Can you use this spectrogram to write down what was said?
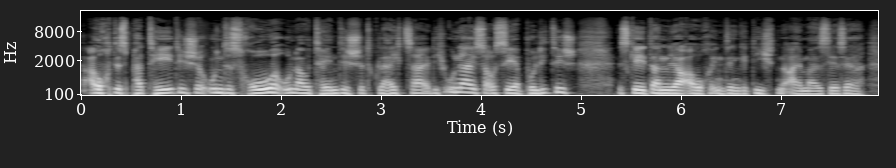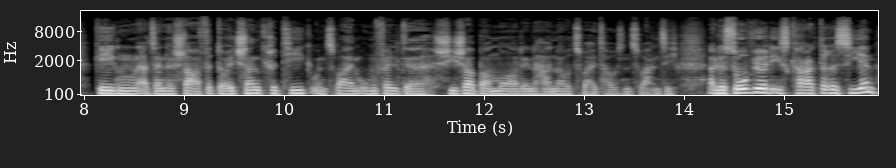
auch das Pathetische und das Rohe, Unauthentische gleichzeitig. Und er ist auch sehr politisch. Es geht dann ja auch in den Gedichten einmal sehr, sehr gegen also eine scharfe Deutschlandkritik und zwar im Umfeld der Shisha-Bar-Morde in Hanau 2020. Also so würde ich es charakterisieren.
